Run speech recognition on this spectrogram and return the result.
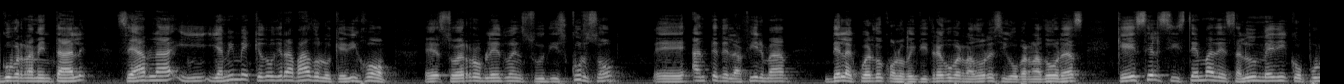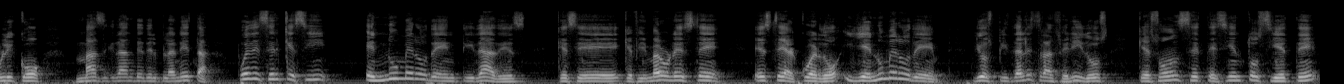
gubernamental, se habla, y, a mí me quedó grabado lo que dijo eh, Zoé Robledo en su discurso eh, antes de la firma del acuerdo con los 23 gobernadores y gobernadoras, que es el sistema de salud médico público más grande del planeta. Puede ser que sí, en número de entidades que se que firmaron este este acuerdo y en número de, de hospitales transferidos que son 707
